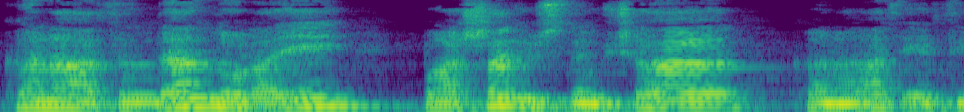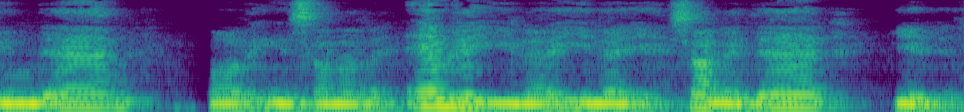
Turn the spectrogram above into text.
kanaatinden dolayı başlar üstüne uçar, kanaat ettiğinden bazı insanları emre ilahi ile ihsan eder, gelir.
